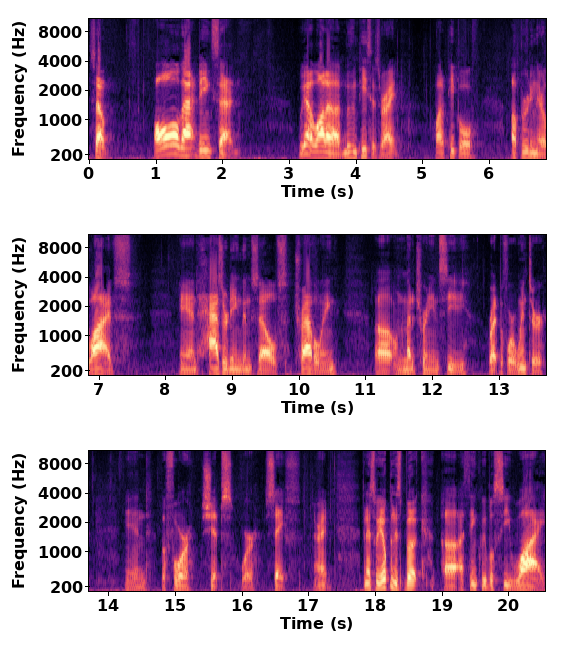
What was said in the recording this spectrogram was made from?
So, all that being said, we got a lot of moving pieces, right? A lot of people uprooting their lives and hazarding themselves traveling uh, on the Mediterranean Sea right before winter and before ships were safe. All right? And as we open this book, uh, I think we will see why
